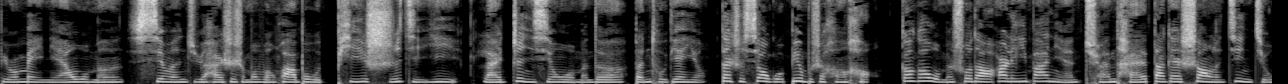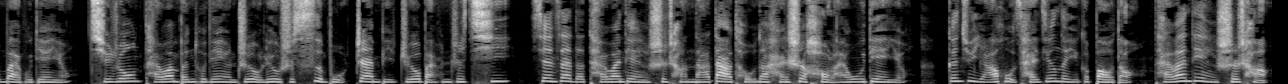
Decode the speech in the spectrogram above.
比如每年我们新闻局还是什么文化部批十几亿来振兴我们的本土电影，但是效果并不是很好。刚刚我们说到，二零一八年全台大概上了近九百部电影。其中，台湾本土电影只有六十四部，占比只有百分之七。现在的台湾电影市场拿大头的还是好莱坞电影。根据雅虎财经的一个报道，台湾电影市场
